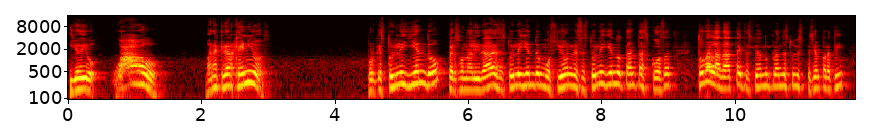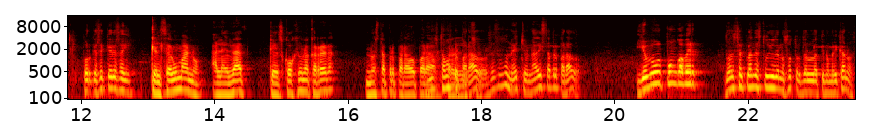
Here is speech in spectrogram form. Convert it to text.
Y yo digo, wow, van a crear genios. Porque estoy leyendo personalidades, estoy leyendo emociones, estoy leyendo tantas cosas, toda la data y te estoy dando un plan de estudio especial para ti, porque sé que eres ahí. Que el ser humano, a la edad que escoge una carrera, no está preparado para... No estamos preparados, eso es un hecho, nadie está preparado. Y yo me pongo a ver dónde está el plan de estudio de nosotros, de los latinoamericanos.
